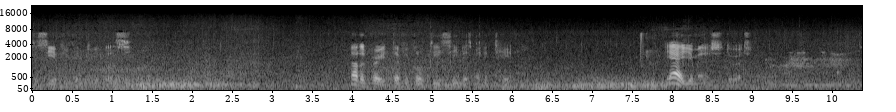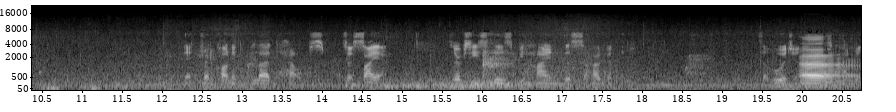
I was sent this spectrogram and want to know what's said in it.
to see if you can do this. Not a very difficult DC, let's make it 10. Yeah, you managed to do it. That draconic blood helps. So, Cyan, Xerxes is behind the Sahagan. Sahuagin. Uh.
